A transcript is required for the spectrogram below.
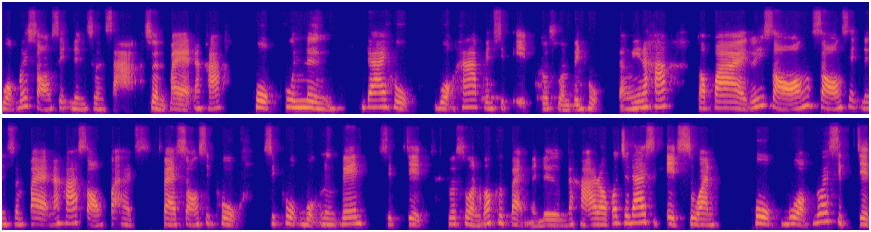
บวกด้วยสองเศษหนึ่งส่วนสาส่วนแปดนะคะหกคูณหนึ่งได้หกบวกห้าเป็นสิบเอ็ดตัวส่วนเป็นหกดังนี้นะคะ ต่อไปตัวที่สองสองเศษหนึ่งส่วนแปดนะคะสองแปดแปดสองสิบหกสิบหกบวกหนึ่งเป็นสิบเจ็ดตัวส่วนก็คือแปดเหมือนเดิมนะคะ เราก็จะได้สิบเอ็ดส่วนหกบวกด้วยสิบเจ็ด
